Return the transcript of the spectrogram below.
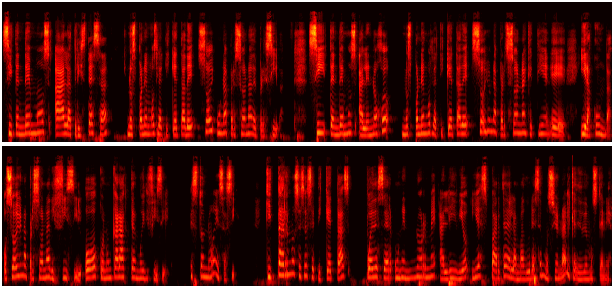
Si tendemos a la tristeza, nos ponemos la etiqueta de soy una persona depresiva. Si tendemos al enojo, nos ponemos la etiqueta de soy una persona que tiene eh, iracunda o soy una persona difícil o con un carácter muy difícil. Esto no es así. Quitarnos esas etiquetas puede ser un enorme alivio y es parte de la madurez emocional que debemos tener.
